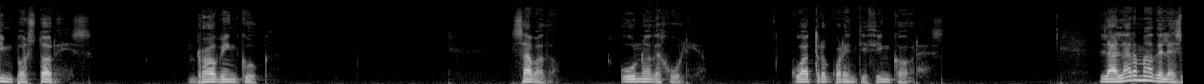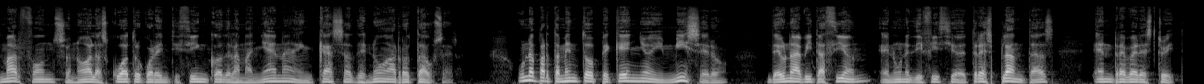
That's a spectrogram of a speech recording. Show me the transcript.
Impostores. Robin Cook. Sábado, 1 de julio. 4.45 horas. La alarma del smartphone sonó a las 4.45 de la mañana en casa de Noah Rothauser, un apartamento pequeño y mísero de una habitación en un edificio de tres plantas en Rever Street,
